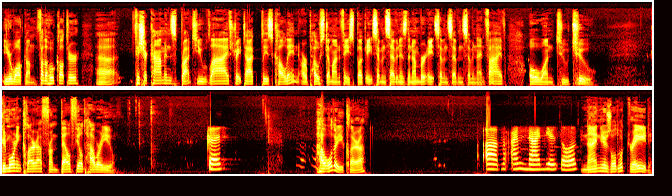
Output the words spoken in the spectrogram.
You're welcome. Father Hochhalter, uh, Fisher Commons brought to you live. Straight Talk, please call in or post them on Facebook. 877 is the number, 877 795 0122. Good morning, Clara from Belfield. How are you? Good. How old are you, Clara? Um, I'm nine years old. Nine years old. What grade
